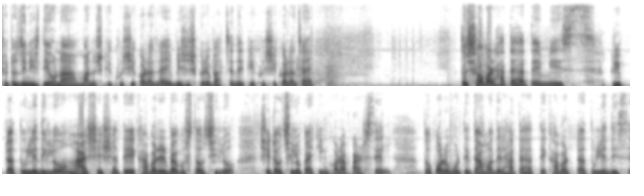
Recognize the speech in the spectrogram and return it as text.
ছোট জিনিস দিয়েও না মানুষকে খুশি করা যায়, বিশেষ করে বাচ্চাদেরকে খুশি করা যায়। তো সবার হাতে হাতে মিস গ্রিপটা তুলে দিল। আর সে সাথে খাবারের ব্যবস্থাও ছিল। সেটাও ছিল প্যাকিং করা পার্সেল। তো পরবর্তীতে আমাদের হাতে হাতে খাবারটা তুলে দিছে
